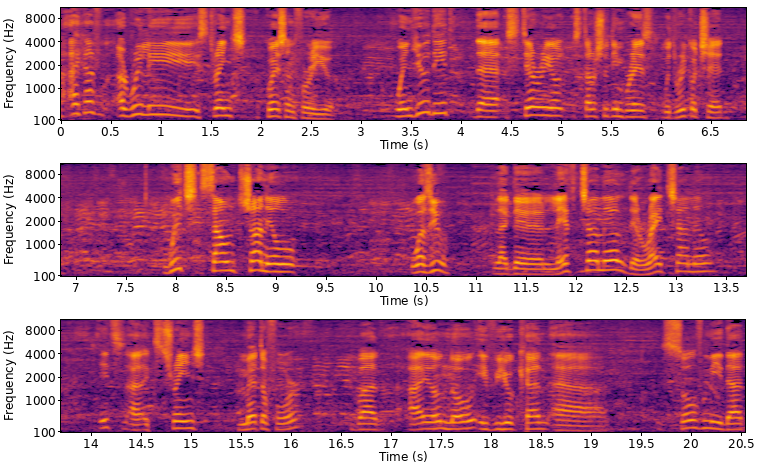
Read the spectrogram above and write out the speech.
I have a really strange question for you when you did the stereo star shooting press with Ricochet, which sound channel was you? Like the left channel, the right channel? It's a strange metaphor, but I don't know if you can uh, solve me that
